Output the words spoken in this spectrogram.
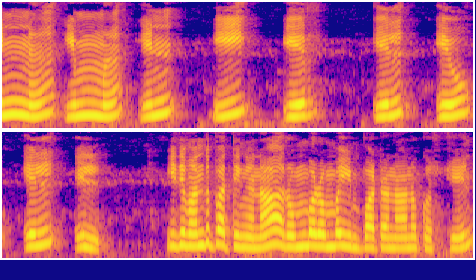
இன்னு இம்மு இன் இ இர் இல் இவ் இல் இல். இது வந்து பார்த்திங்கன்னா ரொம்ப ரொம்ப இம்பார்ட்டண்டான கொஸ்டின்.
